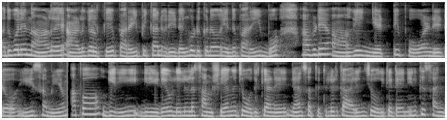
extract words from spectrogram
അതുപോലെ നാളെ ആളുകൾക്ക് പറയിപ്പിക്കാൻ ഒരു ഇടം കൊടുക്കണോ എന്ന് പറയുമ്പോൾ അവിടെ ആകെ ഞെട്ടിപ്പോവാണ് കേട്ടോ ഈ സമയം. അപ്പോൾ ഗിരി ഗിരിയുടെ ഉള്ളിലുള്ള സംശയം അങ്ങ് ചോദിക്കുകയാണ് ഞാൻ സത്യത്തിലൊരു കാര്യം ചോദിക്കട്ടെ? എനിക്ക് സഞ്ജയെ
